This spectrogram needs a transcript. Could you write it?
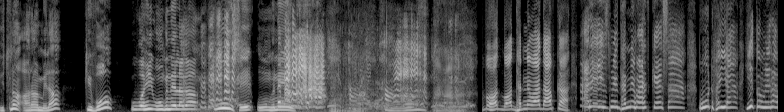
इतना आराम मिला कि वो वहीं ऊँगने लगा ऊ से ऊँगने बहुत बहुत धन्यवाद आपका अरे इसमें धन्यवाद कैसा ऊट भैया ये तो मेरा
